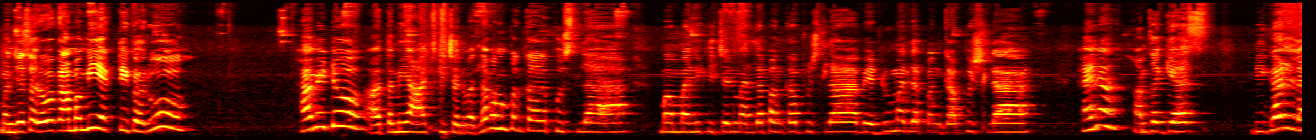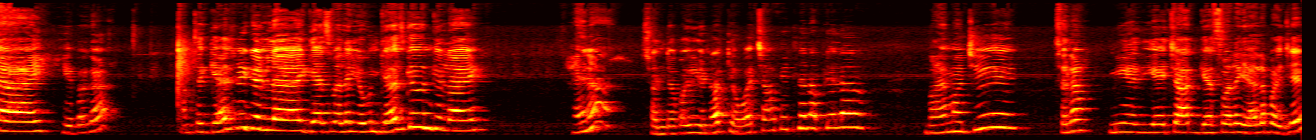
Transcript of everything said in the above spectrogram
म्हणजे सर्व कामं मी एकटी करू? हा मिठू? आता मी आज किचनमधला पण पंखा पुसला. मम्मानी किचनमधला पंखा पुसला. बेडरूममधला पंखा पुसला. है ना? आमचा गॅस बिघडलाय. हे बघा. आमचा गॅस बिघडलाय. गॅसवाला येऊन गॅस घेऊन गेलाय. है ना? संध्याकाळी येणार तेव्हा चहा भेटणार आपल्याला. बाय माझी. चला मी यायच्या आत गॅसवाला यायला पाहिजे.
